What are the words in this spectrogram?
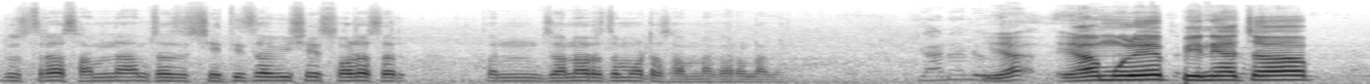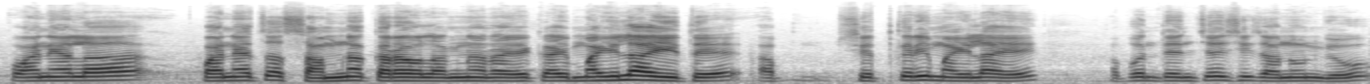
दुसरा सामना आमचा शेतीचा विषय सोडा सर. पण जनावराचा मोठा सामना करावा लागेल. या यामुळे पिण्याच्या पाण्याला पाण्याचा सामना करावा लागणार आहे. काही महिला आहे इथे. आप शेतकरी महिला आहे. आपण त्यांच्याशी जाणून घेऊ.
